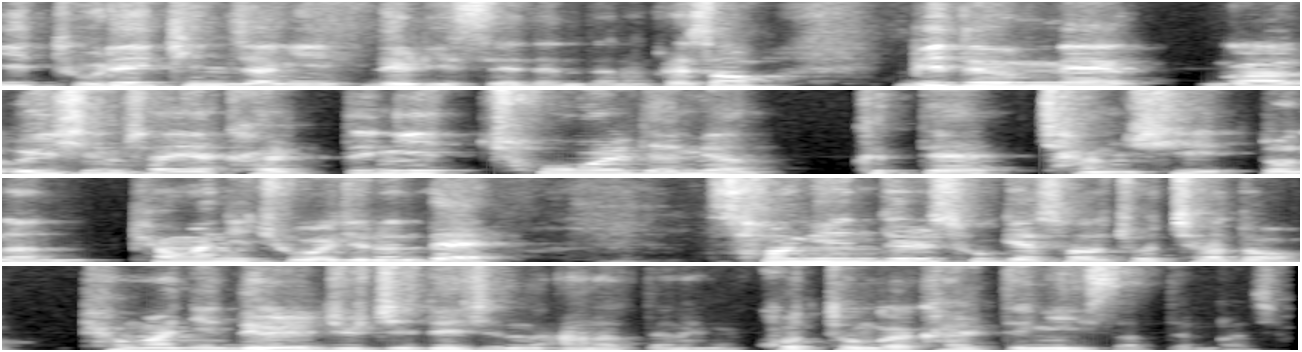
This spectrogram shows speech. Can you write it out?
이 둘의 긴장이 늘 있어야 된다는. 그래서 믿음과 의심 사이의 갈등이 초월되면 그때 잠시 또는 평안이 주어지는데 성인들 속에서조차도 평안이 늘 유지되지는 않았다는 거예요. 고통과 갈등이 있었던 거죠.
